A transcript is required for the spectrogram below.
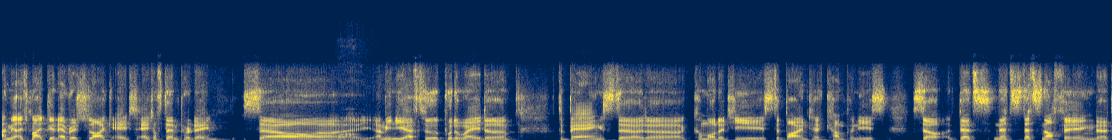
I mean, it might be an average like eight eight of them per day. So uh, I mean, you have to put away the the banks, the the commodities, the biotech companies. So that's that's that's nothing that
